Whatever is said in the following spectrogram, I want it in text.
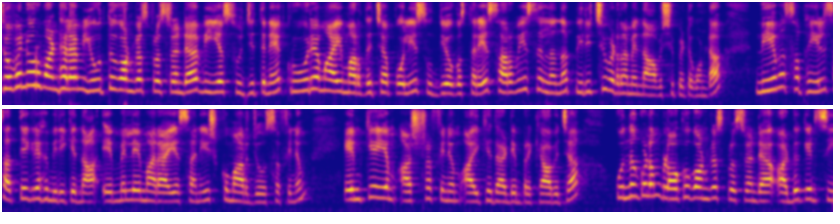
ചൊവ്വന്നൂർ മണ്ഡലം youth congress president V S സുജിത്തിനെ ക്രൂരമായി മർദ്ദിച്ച പോലീസ് ഉദ്യോഗസ്ഥരെ സർവീസിൽ നിന്ന് പിരിച്ചുവിടണമെന്ന് ആവശ്യപ്പെട്ടുകൊണ്ട് നിയമസഭയിൽ സത്യഗ്രഹമിരിക്കുന്ന എം എൽ എമാരായ സനീഷ് കുമാർ ജോസഫിനും എം കെ എം അഷ്റഫിനും ഐക്യദാർഢ്യം പ്രഖ്യാപിച്ച Kunnamkulam block Congress president advocate C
